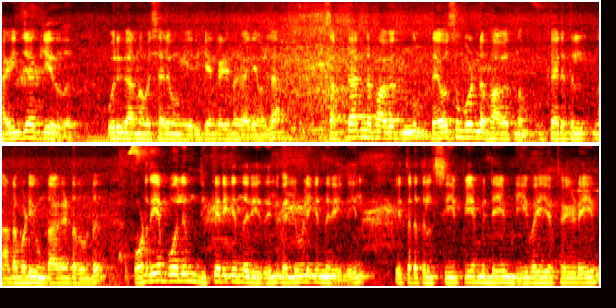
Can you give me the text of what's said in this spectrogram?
ഹൈജാക്ക് ചെയ്തത് ഒരു കാരണവശാലും അംഗീകരിക്കാൻ കഴിയുന്ന കാര്യമല്ല. സർക്കാരിന്റെ ഭാഗത്തുനിന്നും ദേവസ്വം ബോർഡിന്റെ ഭാഗത്തുനിന്നും ഇക്കാര്യത്തിൽ നടപടി ഉണ്ടാകേണ്ടതുണ്ട്. കോടതിയെ പോലും ധിക്കരിക്കുന്ന രീതിയിൽ വെല്ലുവിളിക്കുന്ന രീതിയിൽ ഇത്തരത്തിൽ സി പി എമ്മിന്റെയും ഡി വൈ എഫ് ഐയുടെയും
